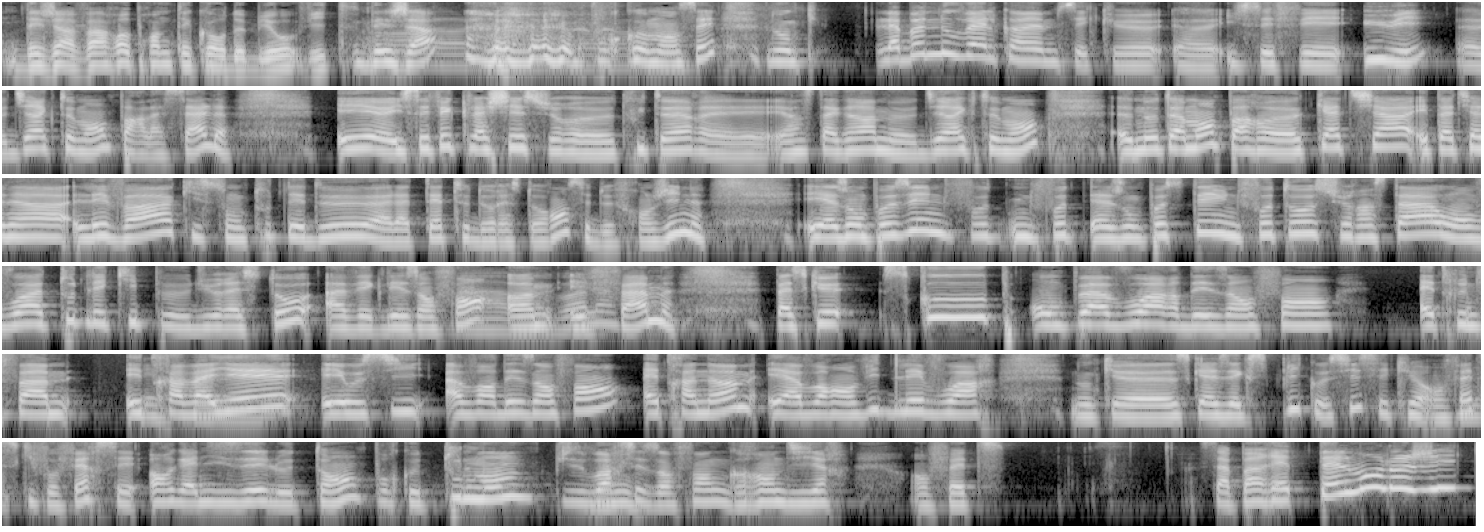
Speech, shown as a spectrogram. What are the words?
Déjà, va reprendre tes cours de bio, vite. Déjà, pour commencer. Donc la bonne nouvelle quand même, c'est que euh, il s'est fait huer euh, directement par la salle. Et euh, il s'est fait clasher sur euh, Twitter et, et Instagram euh, directement, euh, notamment par Katia et Tatiana Leva qui sont toutes les deux à la tête de restaurants, c'est deux frangines, et elles ont posé une, une elles ont posté une photo sur Insta où on voit toute l'équipe du resto avec les enfants, Ah, hommes et voilà. femmes, parce que scoop, on peut avoir des enfants, être une femme et, Et travailler et aussi avoir des enfants, être un homme et avoir envie de les voir. Donc, euh, ce qu'elles expliquent aussi, c'est qu'en fait, ce qu'il faut faire, c'est organiser le temps pour que tout le monde puisse voir ses enfants grandir. En fait, ça paraît tellement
